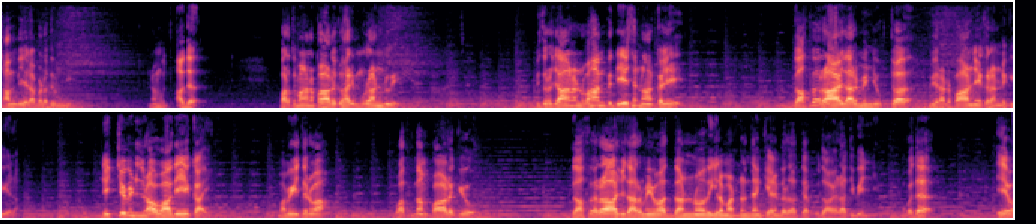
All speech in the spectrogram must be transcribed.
ඡන්දය ලබලා දුන්නේ. නමුත් අද වර්තමාන පාලක හරි මුරණ්ඩුවේ බුදුරජාණන් වහන්සේ දේශනා කළේ දස රාජධර්මෙන් යුක්ත මේ රට පාලනය කරන්න කියලා. දිච්ච විනිදුන අවවාද ඒකයි. මම හිතනවා වත්නම් පාලකයෝ දස රාජ ධර්මයවත් දන්නවද කියලා මට නම් දැන් කියන්න බැරි තත්ත්වයක් උදා වෙලා තිබෙන්නේ. මොකද ඒව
